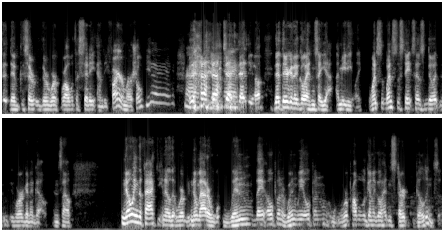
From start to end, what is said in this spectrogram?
that they they work well with the city and the fire marshal. Yay! Right. that, right. that, you know that they're going to go ahead and say yeah immediately. Once once the state says do it, we're going to go. And so knowing the fact you know that we're no matter when they open or when we open we're probably going to go ahead and start building some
